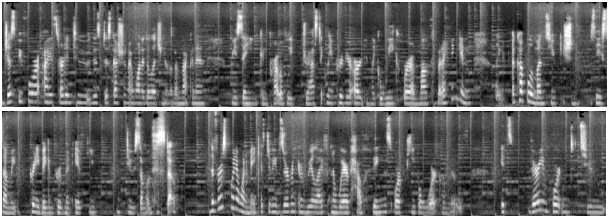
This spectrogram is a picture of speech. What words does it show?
Just before I start into this discussion, I wanted to let you know that I'm not gonna be saying you can probably drastically improve your art in like a week or a month, but I think in like a couple of months you should see some pretty big improvement if you do some of this stuff. The first point I want to make is to be observant in real life and aware of how things or people work or move. It's very important to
